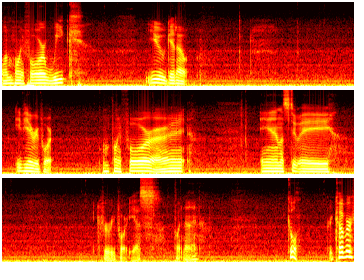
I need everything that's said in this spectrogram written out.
1.4 weak. You get out. EVA report. 1.4, alright. And let's do a crew report, yes. 0.9. Cool. Recover.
